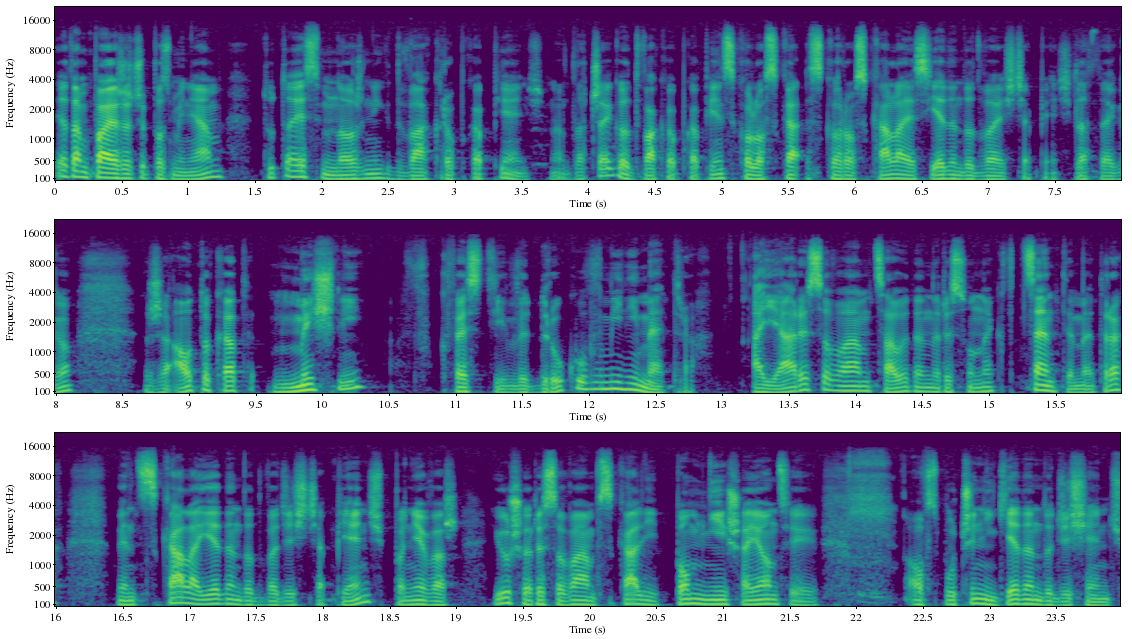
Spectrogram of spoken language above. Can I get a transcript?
Ja tam parę rzeczy pozmieniam. Tutaj jest mnożnik 2.5. No dlaczego 2.5, skoro, skoro skala jest 1 do 25? Dlatego, że AutoCAD myśli w kwestii wydruku w milimetrach a ja rysowałem cały ten rysunek w centymetrach, więc skala 1 do 25, ponieważ już rysowałem w skali pomniejszającej o współczynnik 1 do 10,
